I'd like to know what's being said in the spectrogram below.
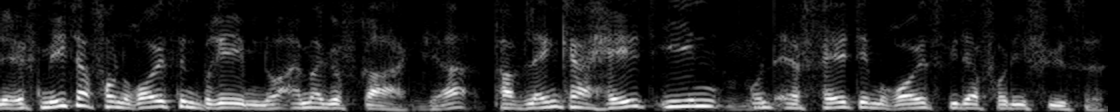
Der Elfmeter von Reus in Bremen, nur einmal gefragt. Ja? Pavlenka hält ihn und er fällt dem Reus wieder vor die Füße.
